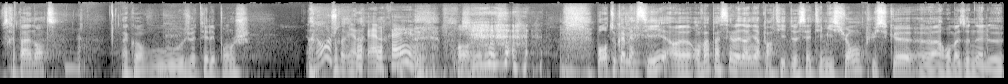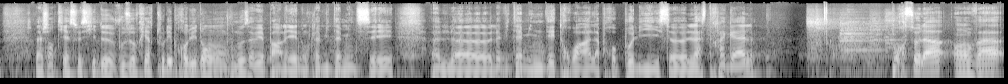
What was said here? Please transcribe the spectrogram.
Vous serez pas à Nantes Non. D'accord, vous jetez l'éponge Non, je reviendrai après. Bon, en tout cas, merci. Euh, on va passer à la dernière partie de cette émission, puisque euh, Aromazone a le, la gentillesse aussi de vous offrir tous les produits dont vous nous avez parlé, donc la vitamine C, euh, le- la vitamine D3, la propolis, euh, l'astragal. Pour cela, on va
